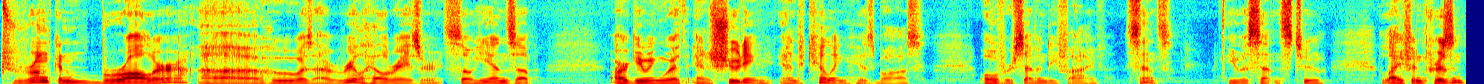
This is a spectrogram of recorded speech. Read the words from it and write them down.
drunken brawler uh, who was a real hellraiser. So he ends up arguing with and shooting and killing his boss over 75 cents. He was sentenced to life in prison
